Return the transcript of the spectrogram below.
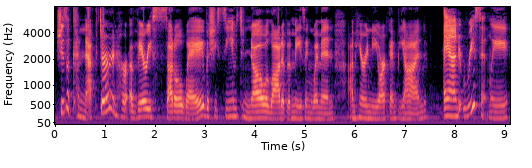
She's a connector in her a very subtle way, but she seems to know a lot of amazing women um, here in New York and beyond. And recently,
